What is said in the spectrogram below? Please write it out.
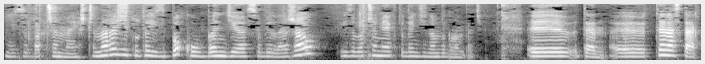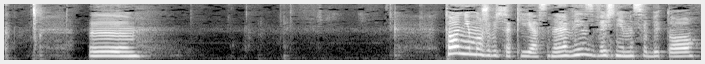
Nie zobaczymy jeszcze. Na razie tutaj z boku będzie sobie leżał i zobaczymy, jak to będzie nam wyglądać. Yy, ten, yy, teraz tak. Yy, to nie może być takie jasne, więc weźmiemy sobie to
